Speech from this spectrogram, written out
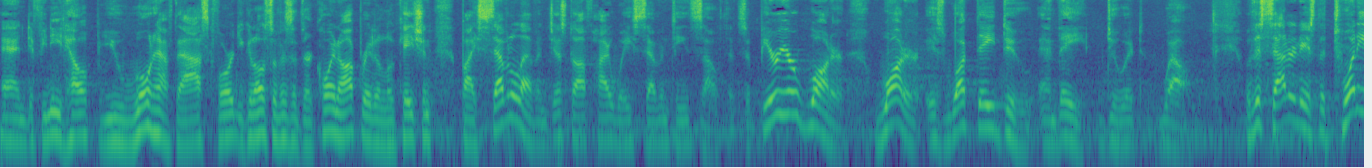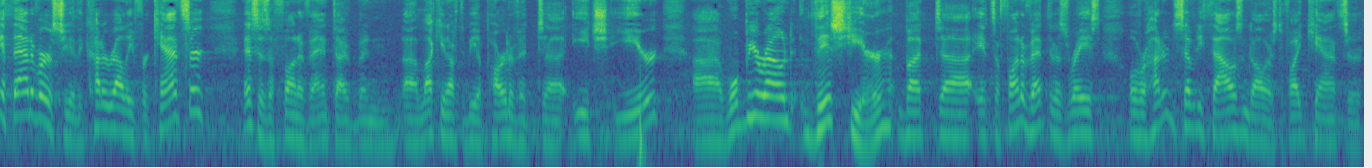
and if you need help, you won't have to ask for it. You can also visit their coin operated location by 7 Eleven just off Highway 17 South. At Superior Water, water is what they do, and they do it well. Well, this Saturday is the 20th anniversary of the Cutter Rally for Cancer. This is a fun event. I've been uh, lucky enough to be a part of it uh, each year. Uh, won't be around this year, but uh, it's a fun event that has raised over $170,000 to fight cancer,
